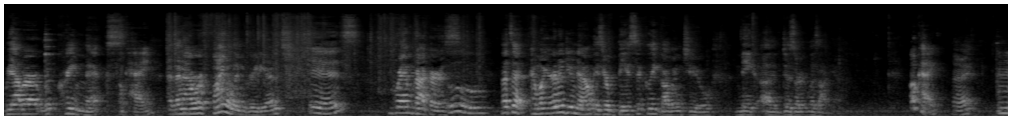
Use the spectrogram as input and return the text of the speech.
We have our whipped cream mix, Okay. and then our final ingredient, Is graham crackers. ooh. That's it. And what you're gonna do now is you're basically going to make a dessert lasagna. Okay. All right. Mm-hmm.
